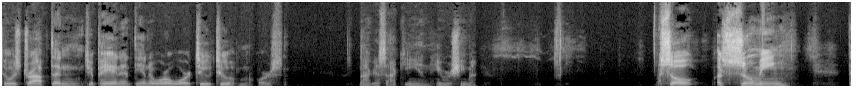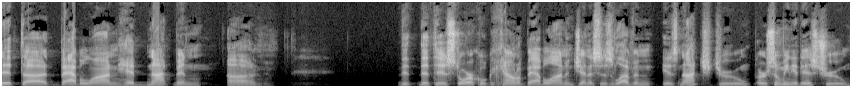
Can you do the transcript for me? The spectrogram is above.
that was dropped in Japan at the end of World War II. Two of them, of course, Nagasaki and Hiroshima. So, assuming that uh, Babylon had not been uh, that, that the historical account of Babylon in Genesis 11 is not true, or assuming it is true,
